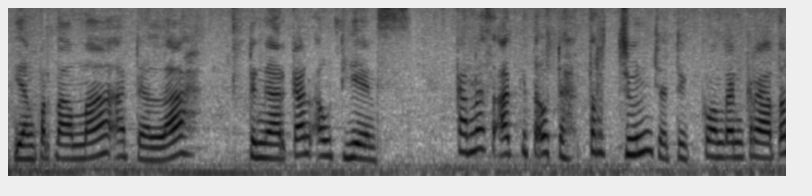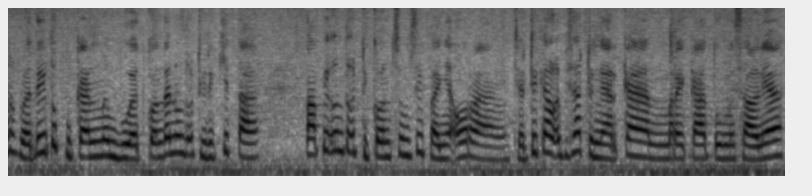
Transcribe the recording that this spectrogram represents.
yang pertama adalah dengarkan audiens. Karena saat kita udah terjun jadi konten kreator berarti itu bukan membuat konten untuk diri kita, tapi untuk dikonsumsi banyak orang. Jadi kalau bisa dengarkan mereka tuh misalnya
